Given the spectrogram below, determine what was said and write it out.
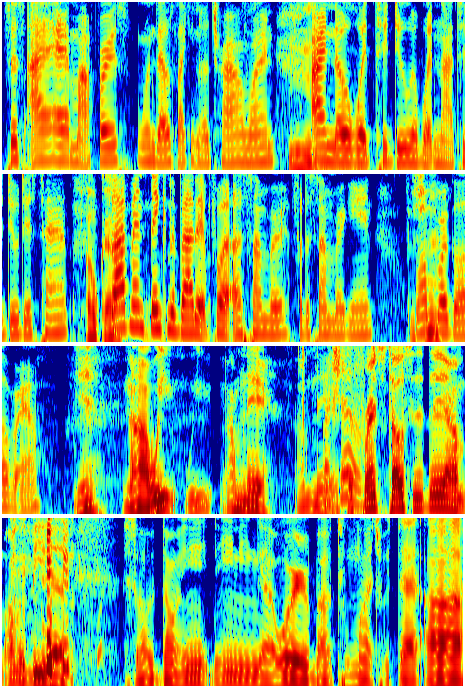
since I had my first one that was like you know trial run. I know what to do and what not to do this time. Mm-hmm. okay, So I've been thinking about it for a summer, for the summer again. for One sure. more go around. Yeah. Nah, we we I'm there. I'm there. sure. The French toast is there. I'm I'm gonna be there. so don't you ain't, you ain't even got to worry about too much with that. Uh,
